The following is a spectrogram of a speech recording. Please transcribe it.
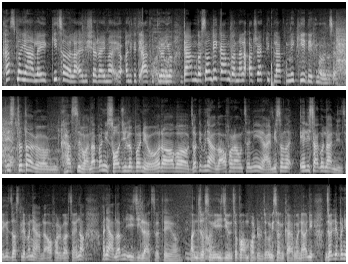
खासमा यहाँलाई के छ होला? एलिसा राईमा अलिकति आफूतिर यो काम सँगै काम गर्नलाई अट्र्याक्टिभ लाग्ने के देख्नुहुन्छ? त्यस्तो त खास भन्दा पनि सजिलो पनि हो र अब जति पनि हामीलाई अफर आउँछ नि हामीसँग एलिसाको नाम लिन्छ कि जसले पनि हामीलाई अफर गर्छ होइन? अनि हामीलाई पनि इजी लाग्छ त्यही हो। अनि जससँग इजी हुन्छ कम्फर्ट हुन्छ उहीसँग काम गर्ने। अनि जसले पनि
